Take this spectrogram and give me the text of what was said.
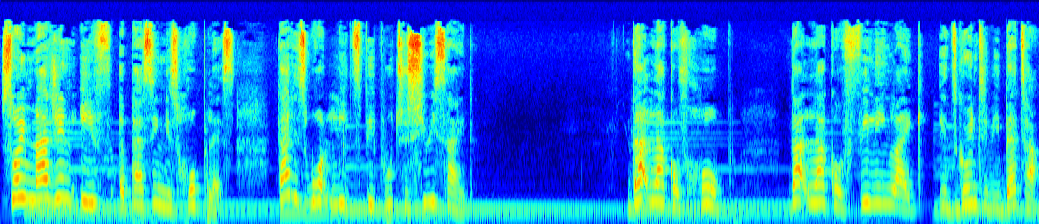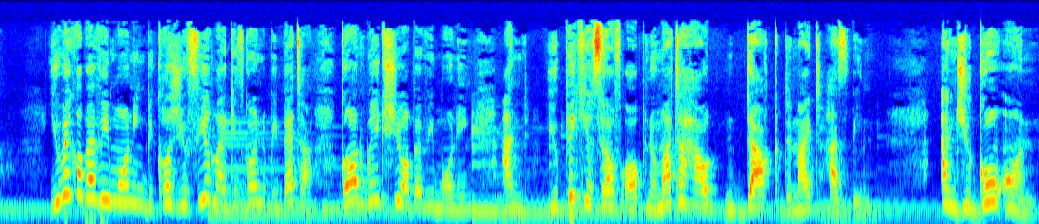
So imagine if a person is hopeless. That is what leads people to suicide. That lack of hope, that lack of feeling like it's going to be better, you wake up every morning because you feel like it's going to be better. God wakes you up every morning and you pick yourself up no matter how dark the night has been. And you go on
